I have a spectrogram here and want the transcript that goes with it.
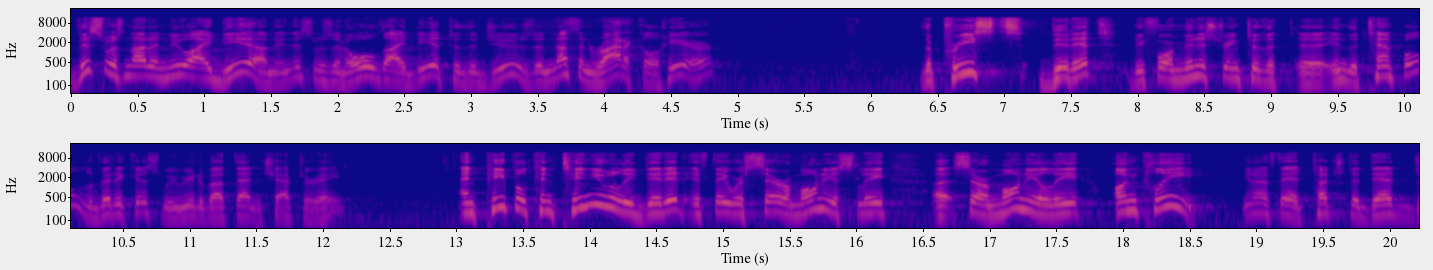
this was not a new idea. I mean, this was an old idea to the Jews. There's nothing radical here. The priests did it before ministering to the, uh, in the temple, Leviticus, we read about that in chapter eight. And people continually did it if they were ceremoniously, uh, ceremonially unclean. You know, if they had touched a dead,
